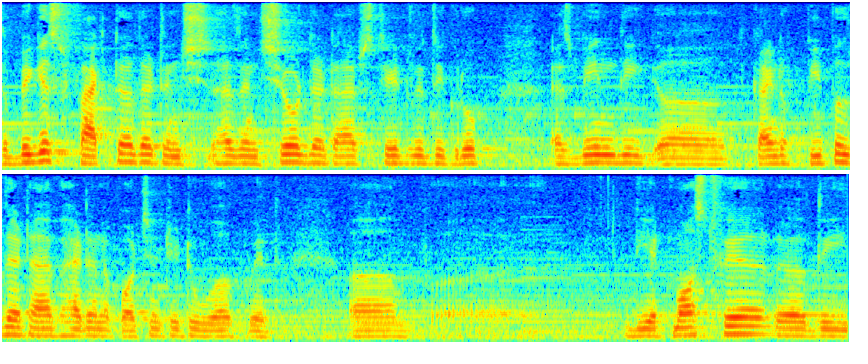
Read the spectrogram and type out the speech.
The biggest factor that has ensured that I have stayed with the group has been the uh, kind of people that I have had an opportunity to work with. Um, uh, the atmosphere, uh, the,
